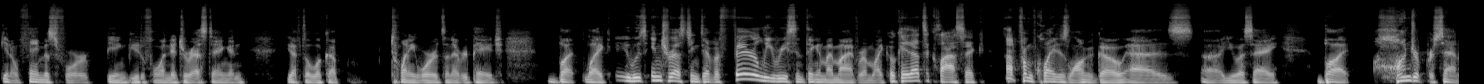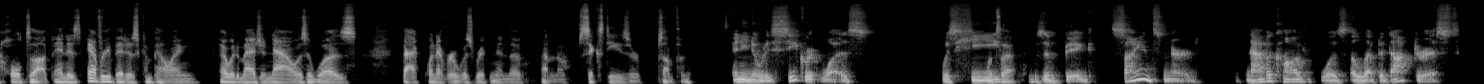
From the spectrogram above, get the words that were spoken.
you know, famous for being beautiful and interesting, and you have to look up 20 words on every page. But like, it was interesting to have a fairly recent thing in my mind where I'm like, okay, that's a classic, not from quite as long ago as uh, USA, but 100% holds up and is every bit as compelling, I would imagine, now as it was back whenever it was written in the, I don't know, 60s or something. And you know what his secret was? Was he was a big science nerd. Nabokov was a lepidopterist.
